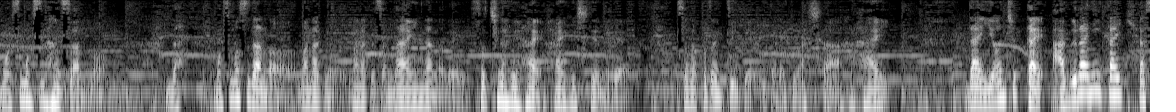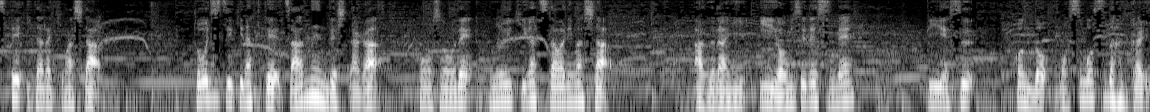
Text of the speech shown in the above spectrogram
モスモスダンさんの、だ、モスモス団のマナくん、マナくんさん LINE なので、そちらで、はい、配布してるので、そのことについていただきました。はい。第40回、あぐら2回聞かせていただきました。当日行けなくて残念でしたが、放送で雰囲気が伝わりました。あぐらにいいお店ですね。PS、今度、モスモス段階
